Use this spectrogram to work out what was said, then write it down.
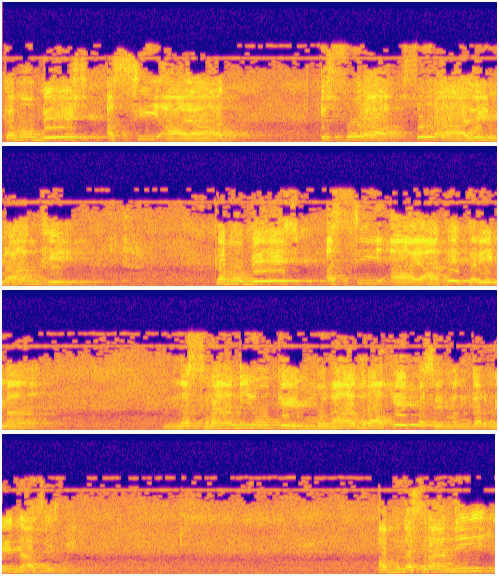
کم و بیش اسی آیات اس سورہ سورہ آل عمران کی کم و بیش اسی آیات کریمہ نصرانیوں کے مناظرہ کے پس منظر میں نازل ہوئے اب نصرانی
